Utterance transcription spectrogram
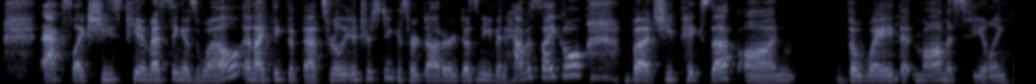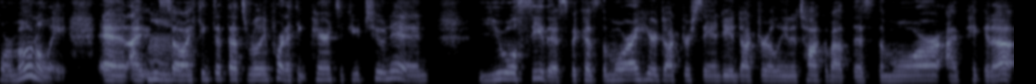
acts like she's PMSing as well. And I think that that's really interesting because her daughter doesn't even have a cycle, but she picks up on the way that mom is feeling hormonally. And I, mm. so I think that that's really important. I think parents, if you tune in, you will see this because the more I hear Dr. Sandy and Dr. Alina talk about this, the more I pick it up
